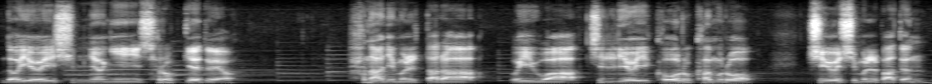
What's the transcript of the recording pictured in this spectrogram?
너희의 심령이 새롭게 되어 하나님을 따라 의와 진리의 거룩함으로 지으심을 받은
